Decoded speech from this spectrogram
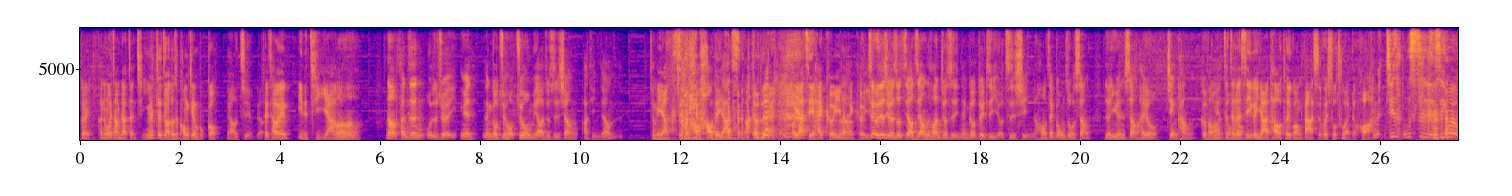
对，可能会长得比较整齐，因为最主要都是空间不够。了解，了解。所以才会一直挤压嘛。哦那反正我就觉得，因为能够最后最后我们要的就是像阿婷这样子，怎么样？就好好的牙齿嘛，对不对？我牙齿也还可以了，嗯，还可以。所以我就觉得说，只要这样子的话，你就是能够对自己有自信，然后在工作上、人员上，还有健康各方面，这真的是一个牙套推广大使会说出来的话。其实不是，是因为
